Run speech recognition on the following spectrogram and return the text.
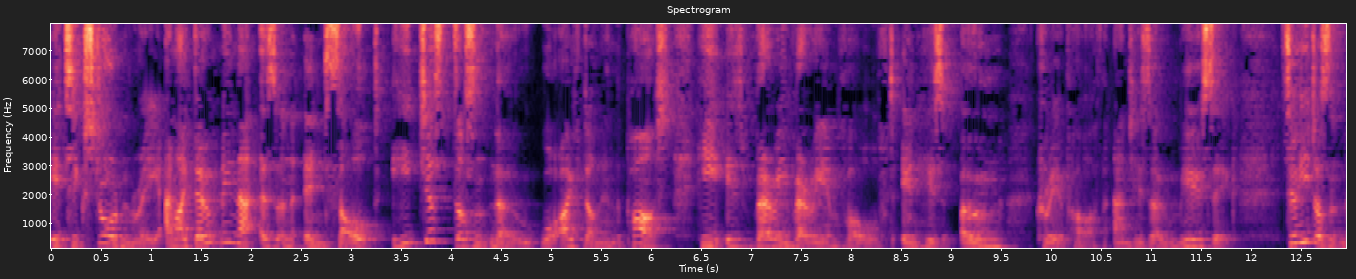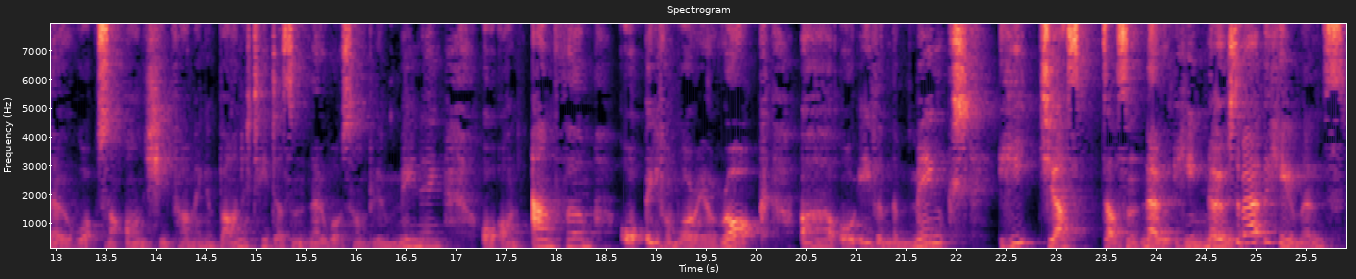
It's extraordinary, and I don't mean that as an insult. He just doesn't know what I've done in the past. He is very, very involved in his own career path and his own music. So he doesn't know what's on Sheep Farming and Barnet. He doesn't know what's on Blue Meaning or on Anthem or even Warrior Rock uh, or even the Minx. He just doesn't know. He knows about the humans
